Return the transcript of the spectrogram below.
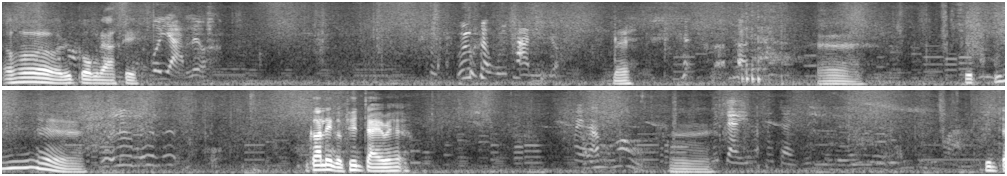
โอ้โหดูโกงดากสิ ตัวหยาดเลยเหรออุ้ยมึงทานอีกเหรอ ไหนเออชุดเนี่ยลื่นลื่นลื่นลื่นก็เล่นกับชื่นใจไหมฮะไม่ครับเออไม่ใจครับไม่ใจชื่นใจ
